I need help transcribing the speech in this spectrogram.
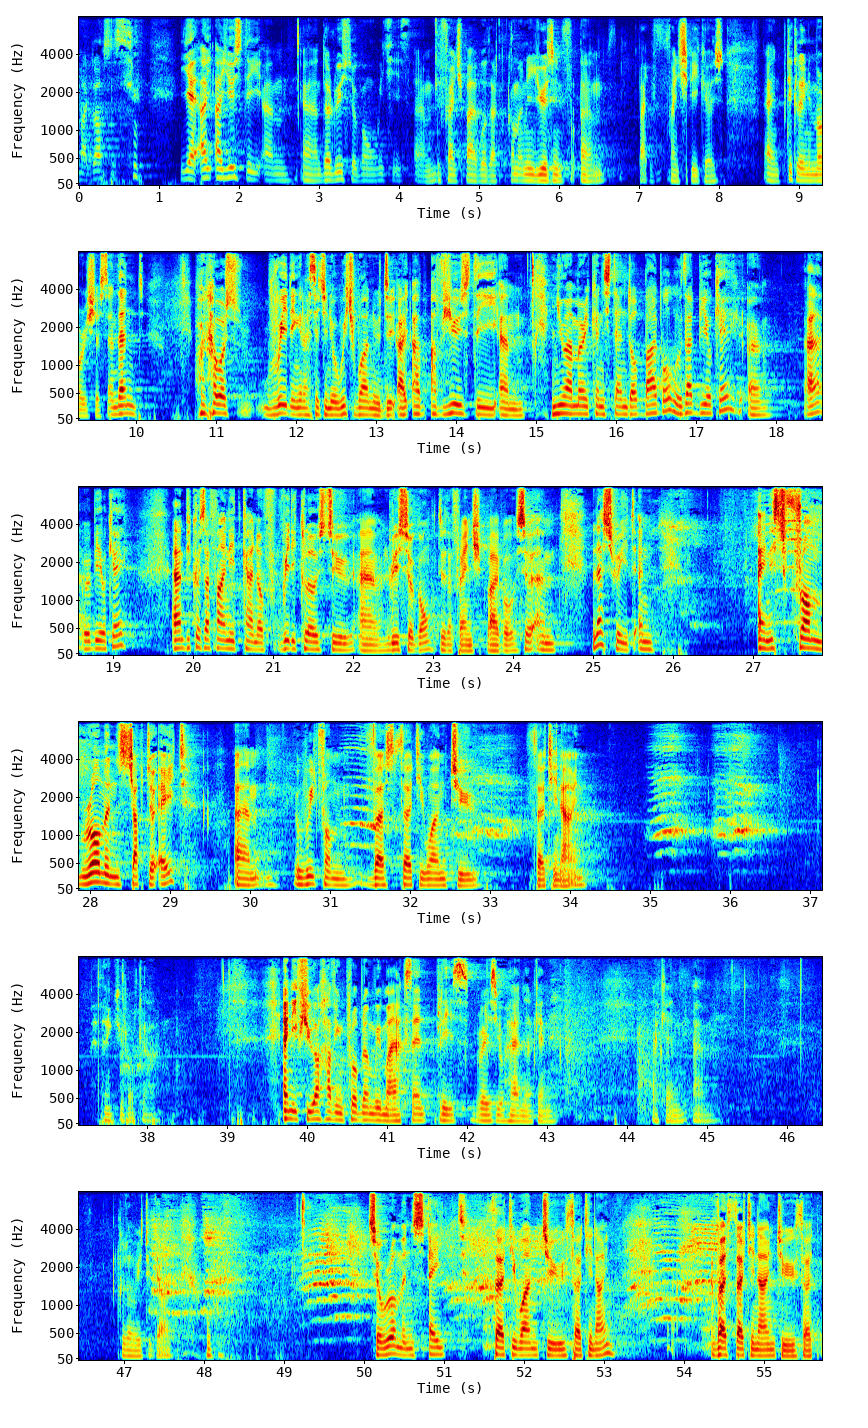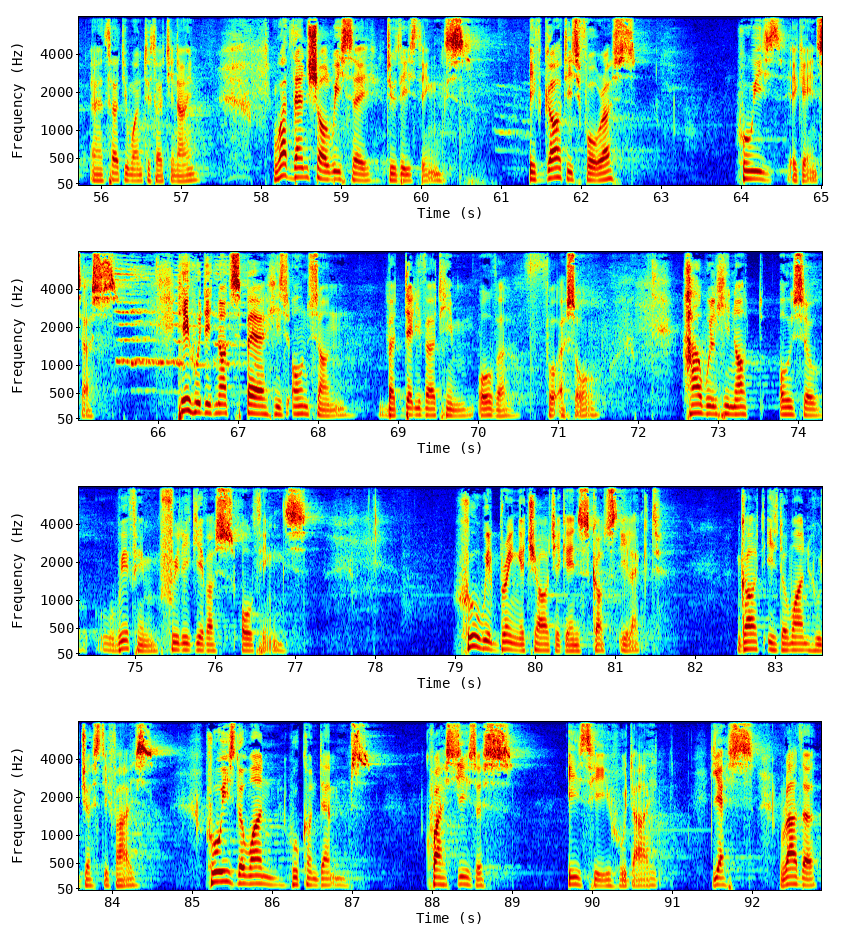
my glasses. yeah, I, I use the um, uh, the Louis Segond, which is um, the French Bible that commonly used in, um, by French speakers, and particularly in Mauritius. And then when I was reading, and I said, you know, which one would do? I, I've, I've used the um, New American Standard Bible. Would that be okay? Uh, uh, would be okay? Um, because I find it kind of really close to uh, Louis Segond, to the French Bible. So um, let's read. And, and it's from Romans chapter 8. Um, we read from verse 31 to 39. Thank you, Lord God. And if you are having problem with my accent, please raise your hand. I can, I can. Um, glory to God. So Romans 8, 31 to 39, verse 39 to 30, uh, 31 to 39. What then shall we say to these things? If God is for us, who is against us? He who did not spare his own son, but delivered him over for us all, how will he not also with him freely give us all things? Who will bring a charge against God's elect? God is the one who justifies. Who is the one who condemns? Christ Jesus is he who died. Yes, rather,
